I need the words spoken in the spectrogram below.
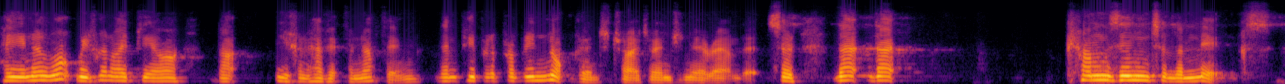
hey, you know what, we've got IPR, but you can have it for nothing, then people are probably not going to try to engineer around it. So that, that comes into the mix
